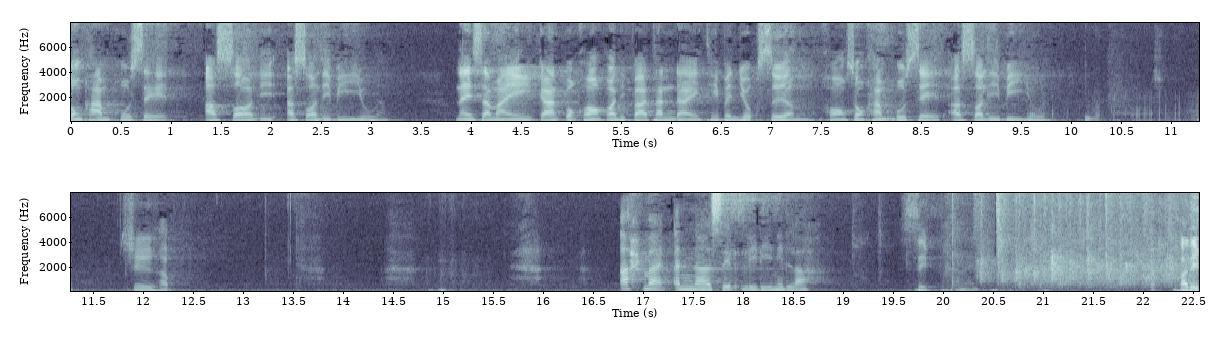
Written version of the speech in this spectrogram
สงครามครูเสดอัสซอลีอัสซอลีบียูนในสมัยการปกครองคอลิฟ้าท่านใดที่เป็นยุคเสื่อมของสงครามครูเสดอัสซอลีบียูนชื่อครับอัลมัดอันนาซิรลีดีนิลละสิบคะแนน คอลิ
